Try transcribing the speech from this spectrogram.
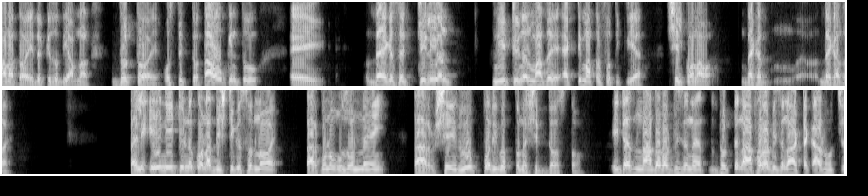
বানাতে হয়, এদেরকে যদি আপনার ধরতে হয়, অস্তিত্ব, তাও কিন্তু এই দেখা গেছে ট্রিলিয়ন নিউট্রিনোর মাঝে একটি মাত্র প্রতিক্রিয়াশীল কণা দেখা দেখা যায়। তাইলে এই নিউট্রিনো কণা দৃষ্টিগোচর নয়, তার কোনো ওজন নেই, তার সেই রূপ পরিবর্তনে সিদ্ধহস্ত। এটা না ধরার পিছনে, ধরতে না পারার পিছনে একটা কারণ হচ্ছে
